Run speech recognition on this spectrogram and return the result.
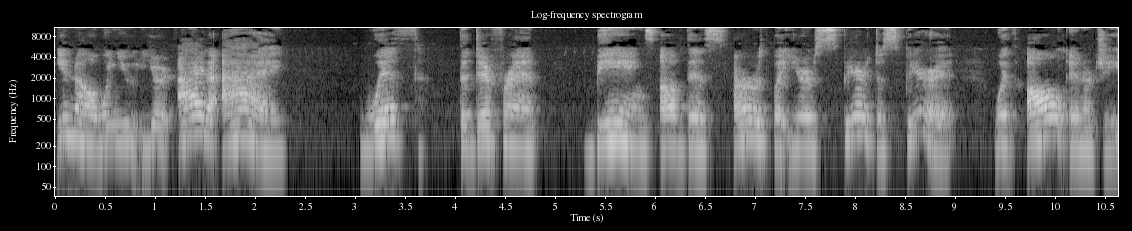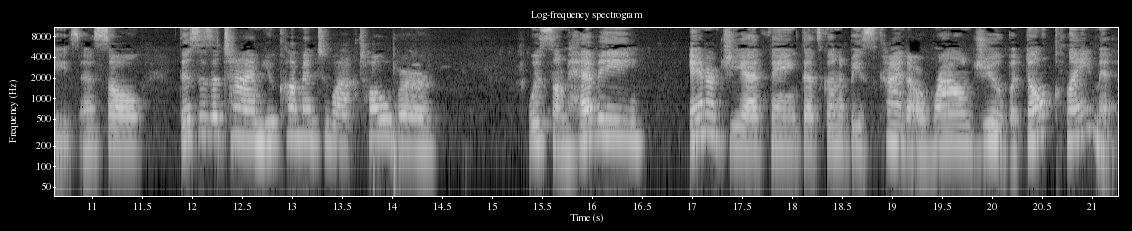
you know when you you're eye to eye with the different beings of this earth but you're spirit to spirit with all energies and so this is a time you come into october with some heavy energy, I think, that's going to be kind of around you, but don't claim it.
